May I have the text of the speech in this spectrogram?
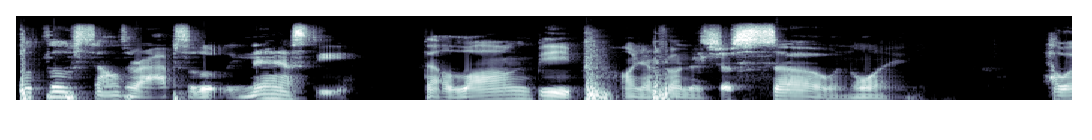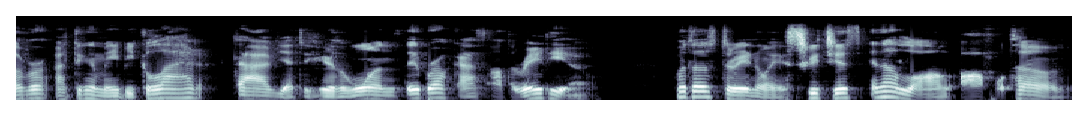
But those sounds are absolutely nasty. That long beep on your phone is just so annoying. However, I think I may be glad that I have yet to hear the ones they broadcast on the radio, with those three annoying screeches in a long, awful tone.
